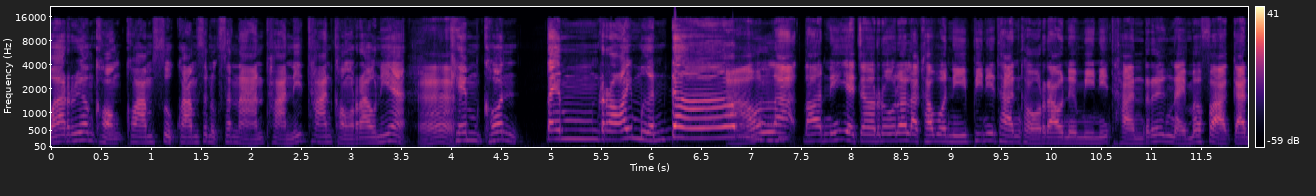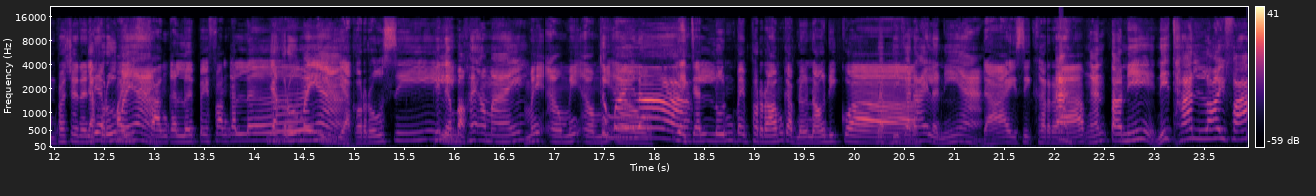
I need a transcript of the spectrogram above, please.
ว่าเรื่องของความสุขความสนุกสนานผ่านนิทานของเราเนี่ยอ่าเข้มข้น เต็มร้อยเหมือนเดิม เอาละตอนนี้อยากจะรู้แล้วล่ะครับวันนี้พี่นิทานของเราเนี่ยมีนิทานเรื่องไหนมาฝากกัน เพราะฉะนั้นเนี่ยอยากรู้ไปไหมอะฟังกันเลยไปฟังกันเลย อยากรู้ไหมอะอยากรู้สิพี่เหลือมบอกให้เอาไหมไม่เอาไม่เอาไม่ทำไมเอาล่ะอยากจะลุ้นไปพร้อมกับน้องๆดีกว่าแบบนี้ก็ได้เหรอเนี่ยได้สิคอะรับงั้นตอนนี้นิทานลอยฟ้า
